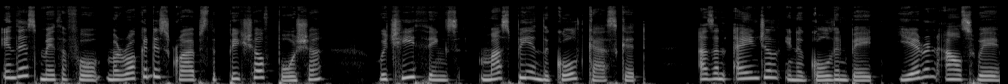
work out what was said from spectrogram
In this metaphor, Morocco describes the picture of Portia, which he thinks must be in the gold casket, as an angel in a golden bed. Here and elsewhere,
